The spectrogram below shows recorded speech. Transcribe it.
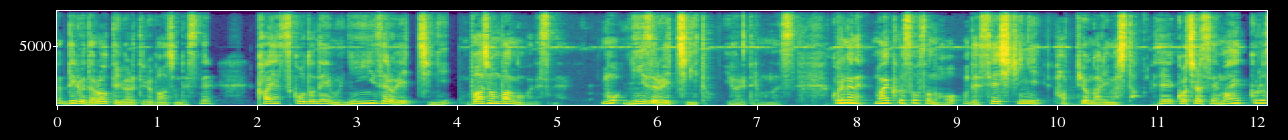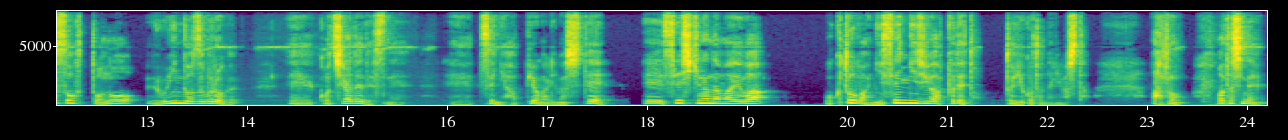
出るだろうと言われているバージョンですね。開発コードネーム 20H2、バージョン番号がですね、も 20H2 と言われているものです。これがね、マイクロソフトの方で正式に発表がありました。えー、こちらですね、マイクロソフトの Windows ブログ、えー、こちらでですね、えー、ついに発表がありまして、えー、正式な名前は、October 2020 Update ということになりました。あの、私ね、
